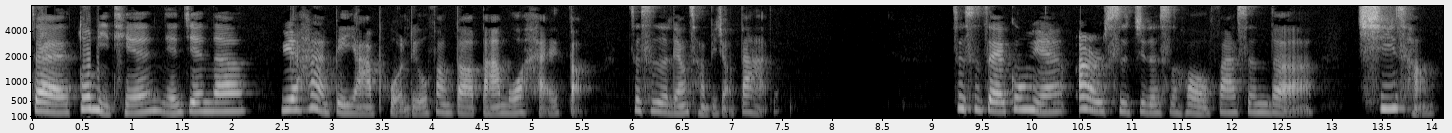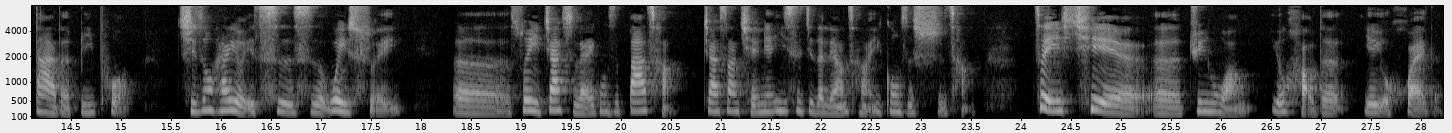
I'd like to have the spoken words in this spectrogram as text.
在多米田年间呢，约翰被压迫流放到拔摩海岛。这是两场比较大的。这是在公元二世纪的时候发生的七场大的逼迫，其中还有一次是未遂，呃，所以加起来一共是八场，加上前面一世纪的两场，一共是十场。这一切，呃，君王有好的也有坏的，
